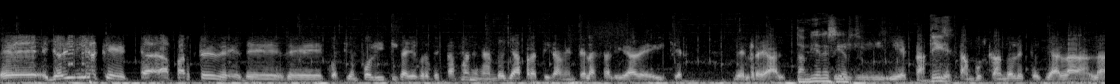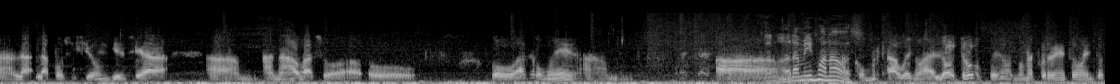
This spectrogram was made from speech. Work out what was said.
Eh, yo diría que aparte de, de- de cuestión política, yo creo que estás manejando ya prácticamente la salida de Iker del Real. También es cierto. Y, y está- y Dice- están buscándole pues ya la, la, la, la posición, bien sea a, a Navas o a, o, o a cómo es, a, a- ahora mismo a Navas. ¿cómo? Ah, bueno, al otro, pero no me acuerdo en este momento.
